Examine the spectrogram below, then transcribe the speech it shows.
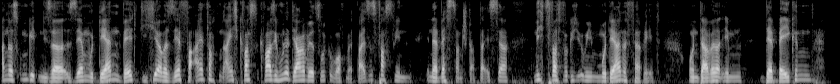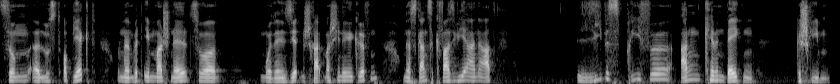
anders umgeht in dieser sehr modernen Welt, die hier aber sehr vereinfacht und eigentlich quasi 100 Jahre wieder zurückgeworfen wird, weil es ist fast wie in, in der Westernstadt. Da ist ja nichts, was wirklich irgendwie Moderne verrät. Und da wird dann eben der Bacon zum äh, Lustobjekt und dann wird eben mal schnell zur modernisierten Schreibmaschine gegriffen und das Ganze quasi wie eine Art Liebesbriefe an Kevin Bacon geschrieben.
